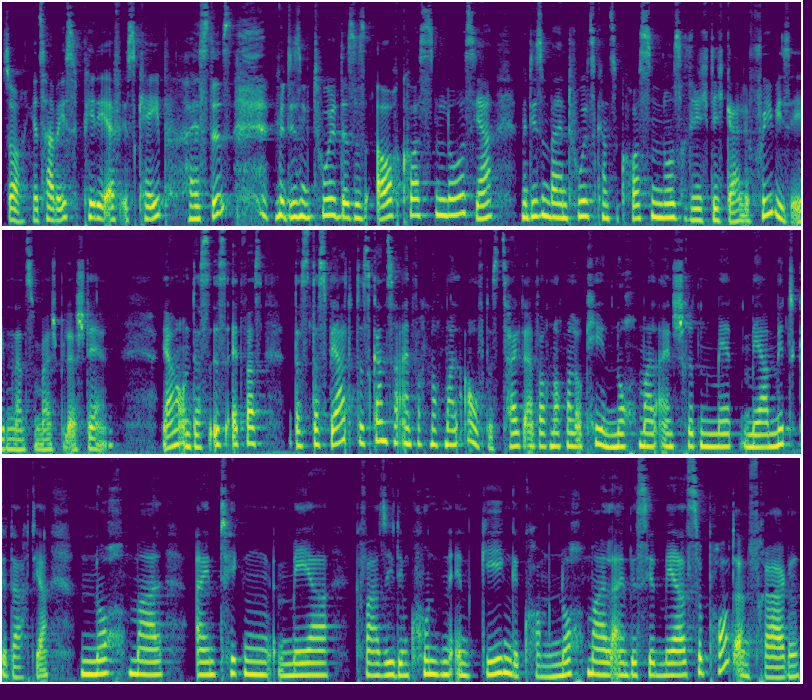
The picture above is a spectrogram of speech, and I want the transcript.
So, jetzt habe ich es. PDF Escape heißt es. Mit diesem Tool, das ist auch kostenlos, ja. Mit diesen beiden Tools kannst du kostenlos richtig geile Freebies eben dann zum Beispiel erstellen. Ja, und das ist etwas, das, das wertet das Ganze einfach nochmal auf. Das zeigt einfach nochmal, okay, nochmal einen Schritt mehr, mehr mitgedacht, ja. Nochmal ein Ticken mehr quasi dem Kunden entgegengekommen, nochmal ein bisschen mehr Supportanfragen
